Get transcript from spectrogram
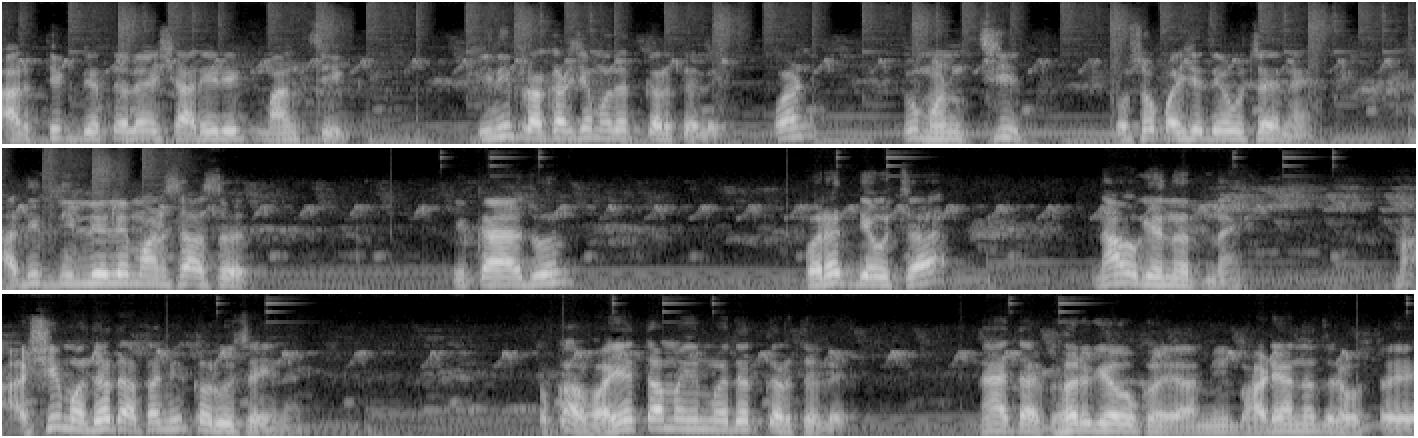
आर्थिक देतले शारीरिक मानसिक. तिन्ही प्रकारची मदत करतले. पण तू म्हणशीत कसो पैसे देऊचे नाही. आधी दिलेले माणसं असत की काय अजून? परत देऊचा नाव घेणत नाही. मग अशी मदत आता मी करूचही नाही. तो का वयता मी मदत करतले? नाही आता घर घेऊ खंय आम्ही भाड्यानंच राहतोय.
